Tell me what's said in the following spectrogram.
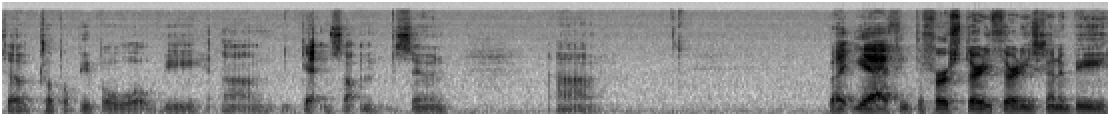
so a couple people will be um, getting something soon. Um, but yeah, I think the first 30-30 is going to be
